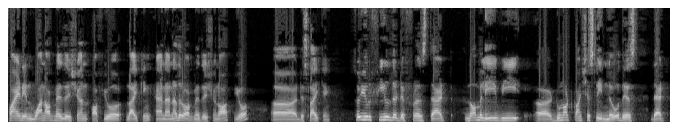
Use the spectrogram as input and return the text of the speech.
find in one organization of your liking and another organization of your disliking. So you will feel the difference that normally we uh, do not consciously know this, that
